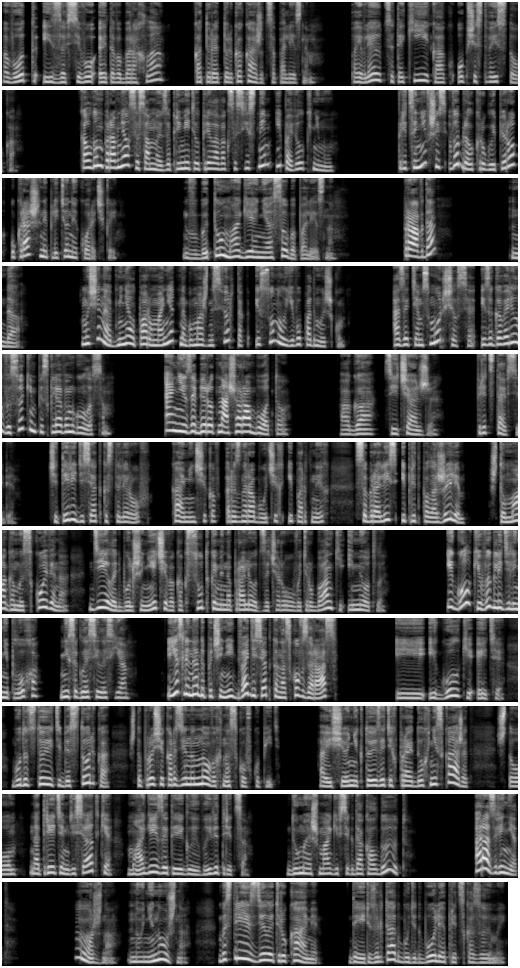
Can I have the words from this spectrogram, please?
Вот из-за всего этого барахла, которое только кажется полезным, появляются такие, как общество истока. Колдун поравнялся со мной, заприметил прилавок со съестным и повел к нему. Приценившись, выбрал круглый пирог, украшенный плетеной корочкой. В быту магия не особо полезна. «Правда?» «Да». Мужчина обменял пару монет на бумажный сверток и сунул его под мышку. А затем сморщился и заговорил высоким песклявым голосом. «Они заберут нашу работу!» «Ага, сейчас же. Представь себе. Четыре десятка столяров, каменщиков, разнорабочих и портных собрались и предположили, что магам из Ковина делать больше нечего, как сутками напролет зачаровывать рубанки и метлы. «Иголки выглядели неплохо», — не согласилась я. «Если надо починить два десятка носков за раз...» «И иголки эти будут стоить тебе столько, что проще корзину новых носков купить. А еще никто из этих пройдох не скажет, что на третьем десятке магия из этой иглы выветрится. Думаешь, маги всегда колдуют? А разве нет? Можно, но не нужно. Быстрее сделать руками, да и результат будет более предсказуемый.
